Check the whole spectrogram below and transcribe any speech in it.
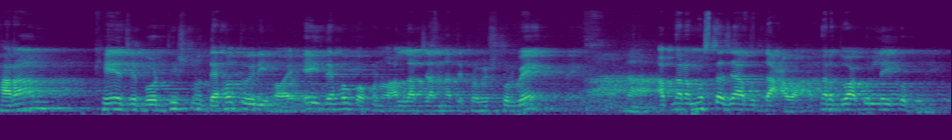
হারাম খেয়ে যে বর্ধিষ্ণু দেহ তৈরি হয়, এই দেহ কখনো আল্লাহর জান্নাতে প্রবেশ করবে না। আপনারা মুস্তাজাবুদ্দা আওয়া আপনারা দোয়া করলেই কবুল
